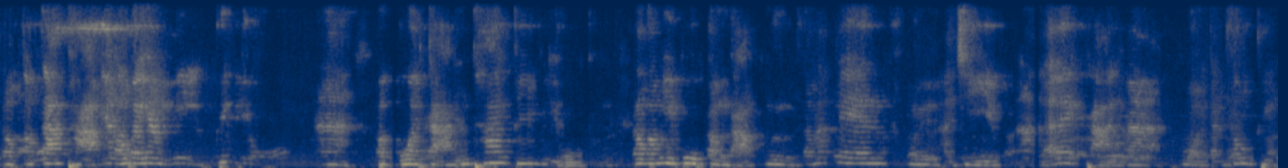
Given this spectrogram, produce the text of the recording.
เราต้องจากภาพเนี่ยเราไปยังนี่คลิปวิดีโออ่าประกวดการถ่ายคลิปวิดีโอ เราก็มีผู้กำกับมือสมัครเล่นมืออาชีพอ่าและรายการมาห่วงกันส่งคลิป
